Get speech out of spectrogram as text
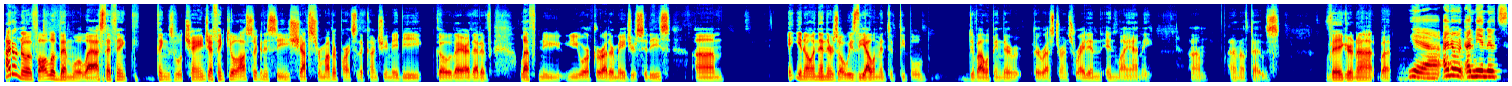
I don't know if all of them will last. I think things will change. I think you're also going to see chefs from other parts of the country maybe go there that have left New New York or other major cities. Um, it, you know, and then there's always the element of people developing their their restaurants right in in Miami. Um, I don't know if that was vague or not, but yeah, I don't. I mean, it's.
